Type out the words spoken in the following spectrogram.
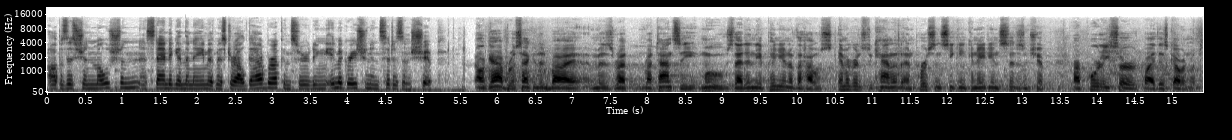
opposition motion uh, standing in the name of Mr. Alghabra concerning immigration and citizenship. Alghabra, seconded by Ms. Rat- Ratansi, moves that in the opinion of the House, immigrants to Canada and persons seeking Canadian citizenship are poorly served by this government.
